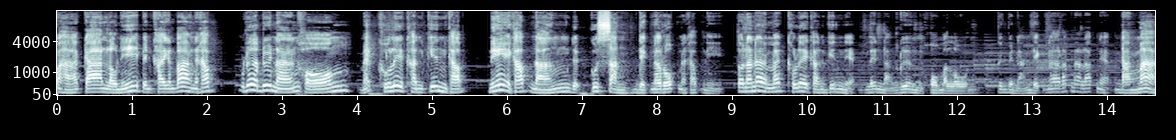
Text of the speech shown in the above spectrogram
มหาการเหล่านี้เป็นใครกันบ้างนะครับ เริ่มด้วยหนังของแมคคูเล่คันกินครับนี่ครับหนัง The Good Son เด็กนรกนะครับนี่ตอนนั้นนะแมคคูเล่คันกินเนี่ยเล่นหนังเรื่อง Home Alone ซึ่งเป็นหนังเด็กน่ารักน่ารักเนี่ยดังมาก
